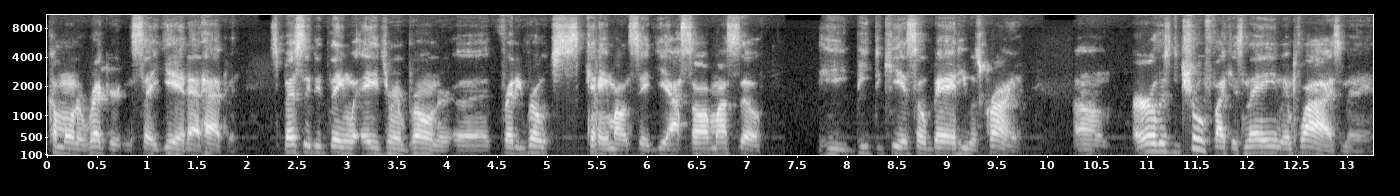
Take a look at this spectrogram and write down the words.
come on a record and say, "Yeah, that happened." Especially the thing with Adrien Broner. Uh, Freddie Roach came out and said, "Yeah, I saw myself. He beat the kid so bad he was crying." Um, Earl is the truth, like his name implies. Man,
